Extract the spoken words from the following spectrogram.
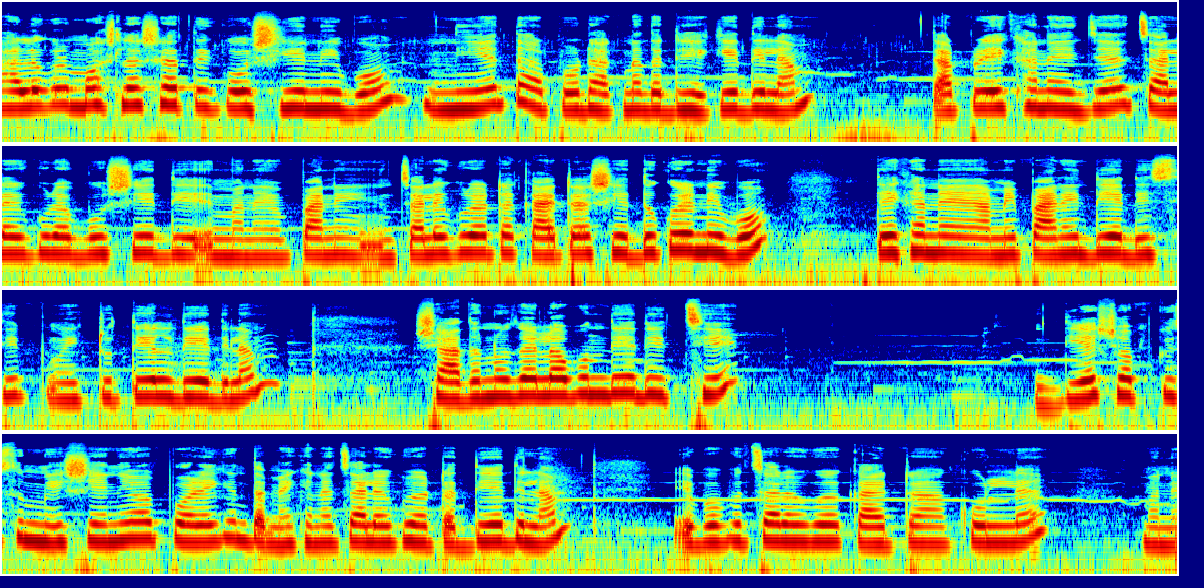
ভালো করে মশলার সাথে কষিয়ে নিব, নিয়ে তারপর ঢাকনাতে ঢেকে দিলাম। তারপরে এখানে যে চালের গুঁড়া বসিয়ে দিয়ে মানে পানি, চালের গুঁড়াটা কায়টা সেদ্ধ করে নিব। তো এখানে আমি পানি দিয়ে দিছি, একটু তেল দিয়ে দিলাম। স্বাদ অনুযায়ী লবণ দিয়ে দিচ্ছি। দিয়ে সব কিছু মিশিয়ে নেওয়ার পরে কিন্তু আমি এখানে চালের গুঁড়াটা দিয়ে দিলাম। এভাবে চালের গুঁড়া কায়টা করলে মানে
